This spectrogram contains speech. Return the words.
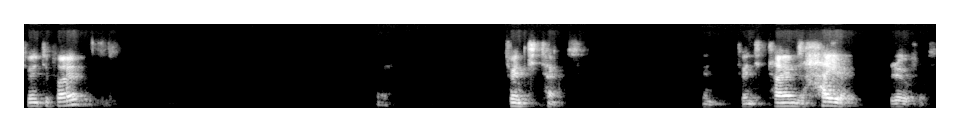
25? 20 times. And 20 times higher force.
